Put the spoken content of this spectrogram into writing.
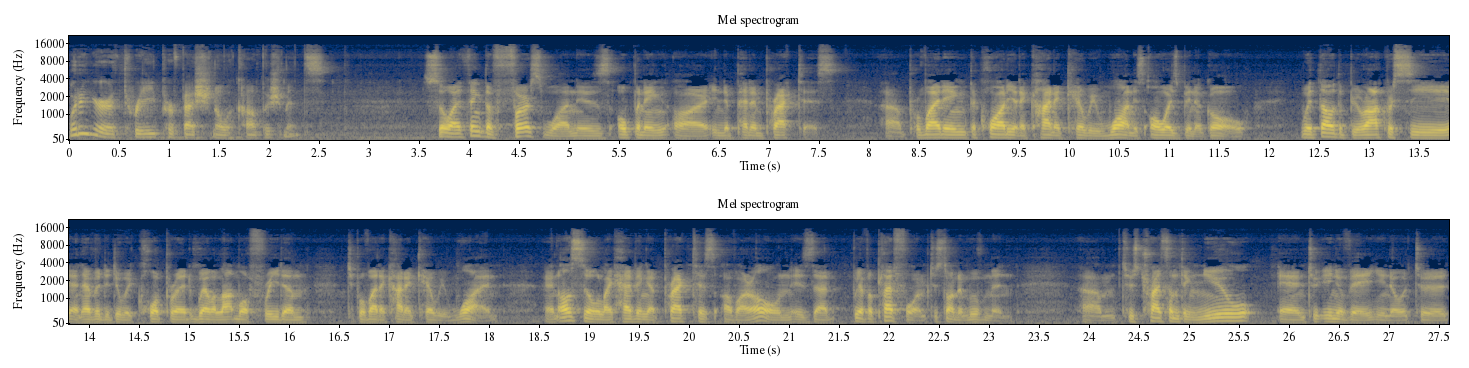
what are your three professional accomplishments? So, I think the first one is opening our independent practice. Uh, providing the quality and the kind of care we want has always been a goal. without the bureaucracy and having to do with corporate, we have a lot more freedom to provide the kind of care we want. And also, like having a practice of our own is that we have a platform to start a movement, um, to try something new and to innovate, you know, to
